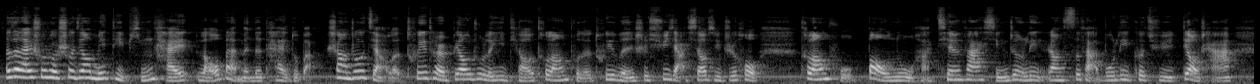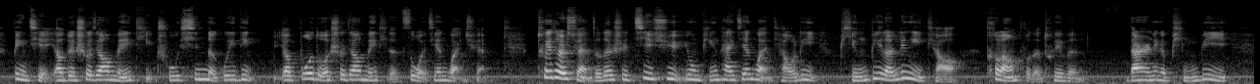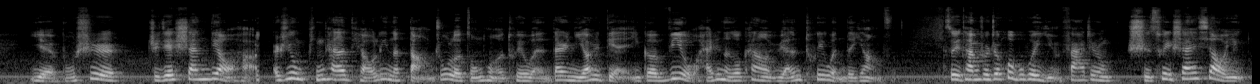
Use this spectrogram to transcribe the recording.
那再来说说社交媒体平台老板们的态度吧。上周讲了，Twitter 标注了一条特朗普的推文是虚假消息之后，特朗普暴怒哈，签发行政令，让司法部立刻去调查，并且要对社交媒体出新的规定，要剥夺社交媒体的自我监管权。Twitter 选择的是继续用平台监管条例屏蔽了另一条特朗普的推文，当然那个屏蔽也不是。直接删掉哈，而是用平台的条例呢挡住了总统的推文。但是你要是点一个 view，还是能够看到原推文的样子。所以他们说这会不会引发这种史翠珊效应？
